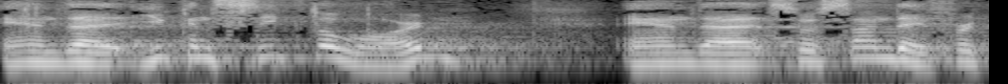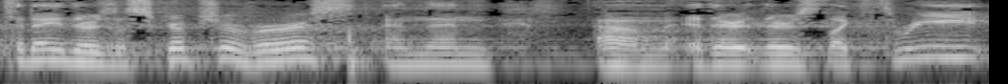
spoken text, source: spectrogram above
And uh, you can seek the Lord and uh, so Sunday for today, there's a scripture verse, and then um, there, there's like three,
